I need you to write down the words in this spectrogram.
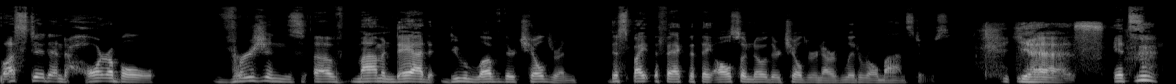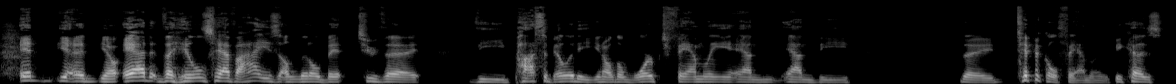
busted and horrible versions of mom and dad do love their children despite the fact that they also know their children are literal monsters. Yes. it's it yeah, you know add the hills have eyes a little bit to the the possibility you know the warped family and and the the typical family because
